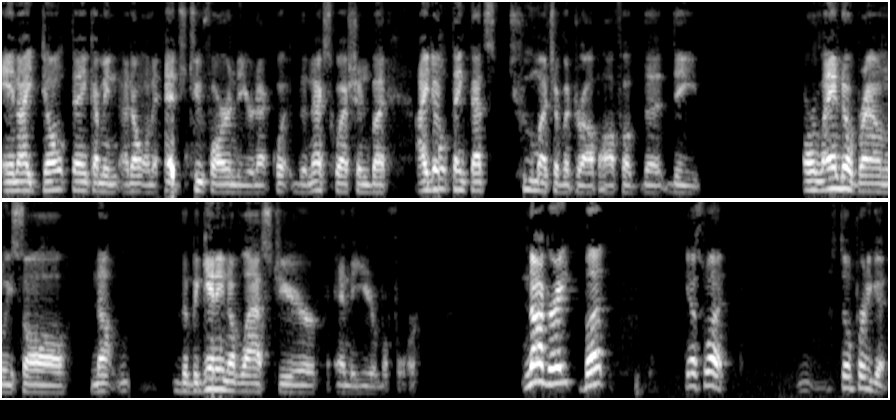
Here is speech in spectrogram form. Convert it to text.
And I don't think, I mean, I don't want to edge too far into your next the next question, but I don't think that's too much of a drop off of the the Orlando Brown we saw not the beginning of last year and the year before. Not great, but guess what? Still pretty good.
